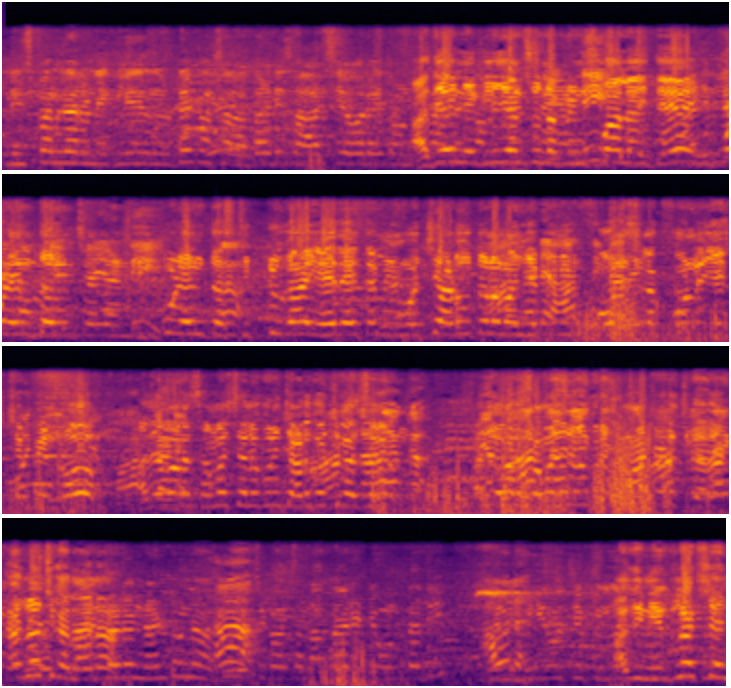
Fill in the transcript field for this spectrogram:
ప్రిన్సిపల్ గారు నెగ్లిజెన్స్ ఉంటే కొంచెం అథారిటీస్ ఆర్సీ ఎవరైతే అదే నెగ్లిజెన్స్ ఉన్న ప్రిన్సిపాల్ అయితే ఇప్పుడు ఎంత చేయండి. ఇప్పుడు ఎంత స్ట్రిక్ట్గా ఏదైతే మేము వచ్చి అడుగుతున్నామని చెప్పి పోలీసులకు ఫోన్లు చేసి చెప్పిండ్రో అదే వాళ్ళ సమస్యల గురించి అడగొచ్చు కదా సార్? అదే వాళ్ళ సమస్యల గురించి మాట్లాడొచ్చు కదా కదలొచ్చు కదా ఆయన నేను అంటున్నా. అథారిటీ ఉంటది. అది నిర్లక్ష్యం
